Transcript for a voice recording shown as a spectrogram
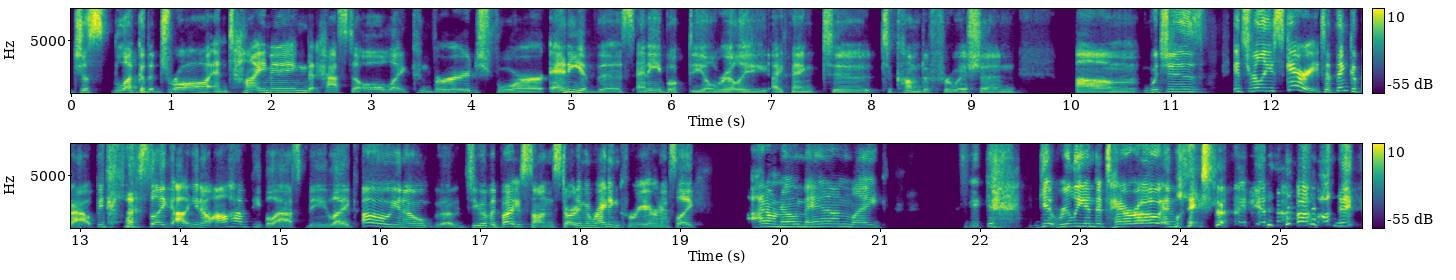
just luck of the draw and timing that has to all like converge for any of this any book deal really i think to to come to fruition. Um which is it's really scary to think about because like uh, you know i'll have people ask me like oh you know uh, do you have advice on starting a writing career? And it's like i don't know man like get really into tarot and like try, you know, like,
